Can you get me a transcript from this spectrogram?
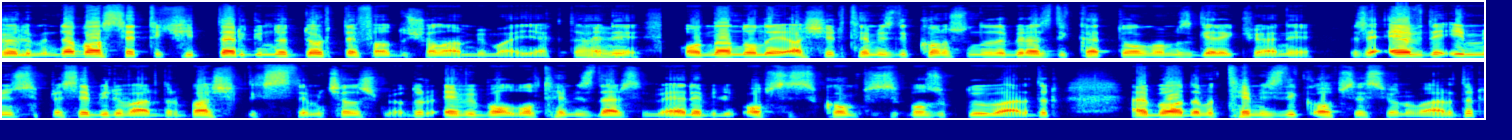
bölümünde bahsettik. Hitler günde dört defa duş alan bir manyaktı. Hani Evet. ondan dolayı aşırı temizlik konusunda da biraz dikkatli olmamız gerekiyor. Hani mesela evde immün süprese biri vardır. Bağışıklık sistemi çalışmıyordur. Evi bol bol temizlersin. Veya ne bileyim obsesif kompulsif bozukluğu vardır. Hani bu adamın temizlik obsesyonu vardır.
